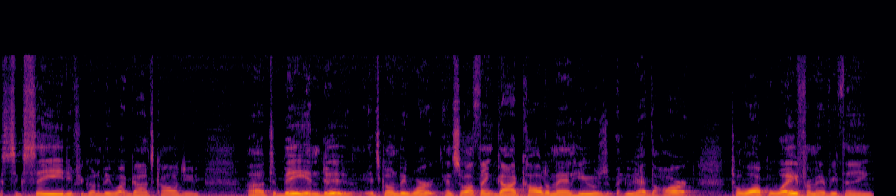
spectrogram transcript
succeed, if you're going to be what God's called you uh, to be and do, it's going to be work. And so I think God called a man who was, who had the heart to walk away from everything,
